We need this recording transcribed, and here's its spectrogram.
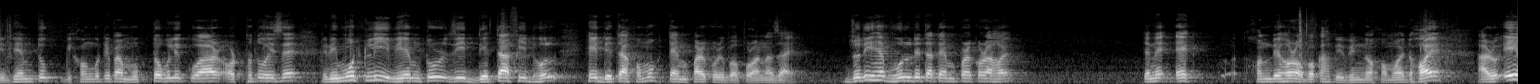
ই ভি এমটোক বিসংগতিৰ পৰা মুক্ত বুলি কোৱাৰ অৰ্থটো হৈছে ৰিম'টলি ই ভি এমটোৰ যি ডেটা ফিড হ'ল সেই ডেটাসমূহ টেম্পাৰ কৰিব পৰা নাযায়। যদিহে ভুল ডেটা টেম্পাৰ কৰা হয় তেনে এক সন্দেহৰ অৱকাশ বিভিন্ন সময়ত হয় আৰু এই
